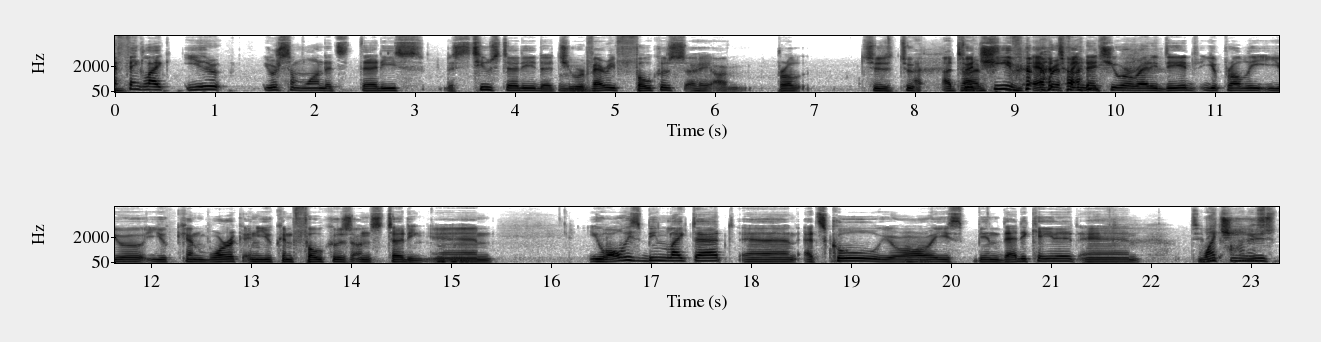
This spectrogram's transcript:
I think like you, you're someone that studies, that still study, that you were Mm-hmm. very focused. I, um, pro, to to at to times. achieve everything that you already did. You probably you you can work and you can focus on studying Mm-hmm. and. You always been like that, and at school you Mm-hmm. always been dedicated. And be what you honest- used,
